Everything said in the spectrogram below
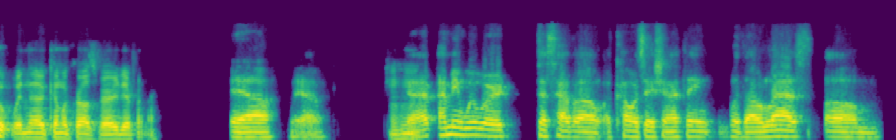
Wouldn't that come across very differently? yeah, yeah. Mhm. Yeah, I, I mean, we were just have a, a conversation. I think with our last um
